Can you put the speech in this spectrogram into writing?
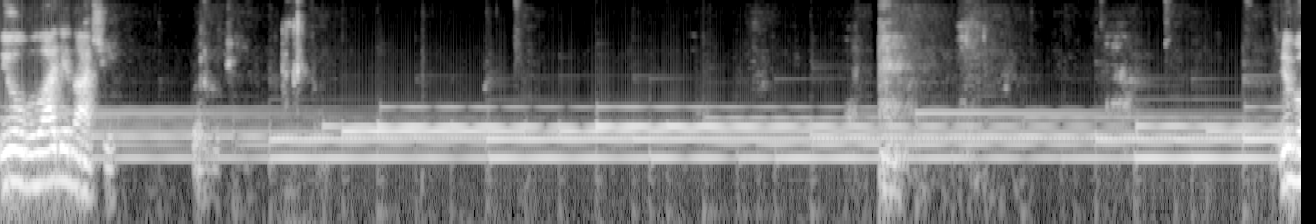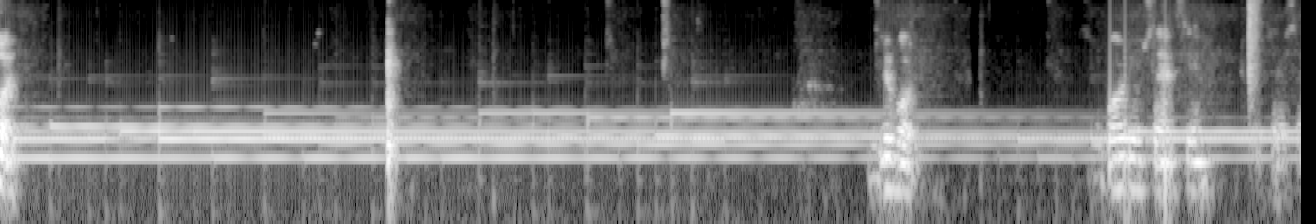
І у владі нашій. Любовь. Любовь. З любов'ю в серці. Це все.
